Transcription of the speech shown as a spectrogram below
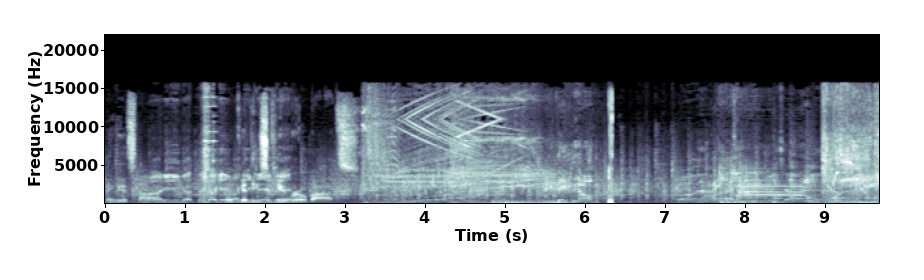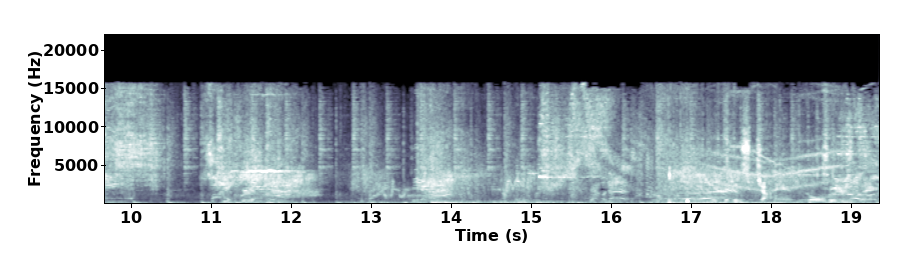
Maybe it's not. Look at these cute robots. Look at this giant golden thing.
